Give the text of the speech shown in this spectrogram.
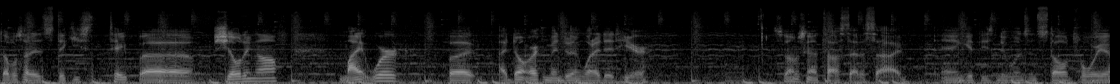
double-sided sticky tape uh, shielding off might work but I don't recommend doing what I did here. So I'm just gonna toss that aside and get these new ones installed for you.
